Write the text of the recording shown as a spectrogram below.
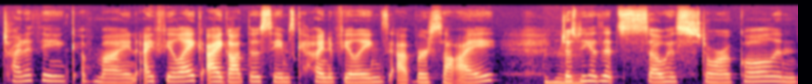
trying to think of mine. I feel like I got those same kind of feelings at Versailles just mm-hmm. because it's so historical and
